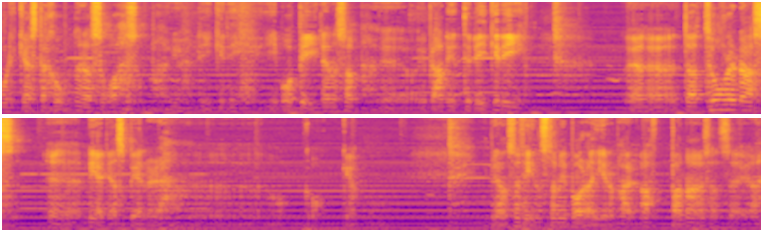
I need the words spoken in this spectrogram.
olika stationer och så som ligger i, i mobilen och som eh, ibland inte ligger i eh, datorernas eh, mediaspelare. Eh, och, och eh, ibland så finns de ju bara i de här apparna så att säga.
